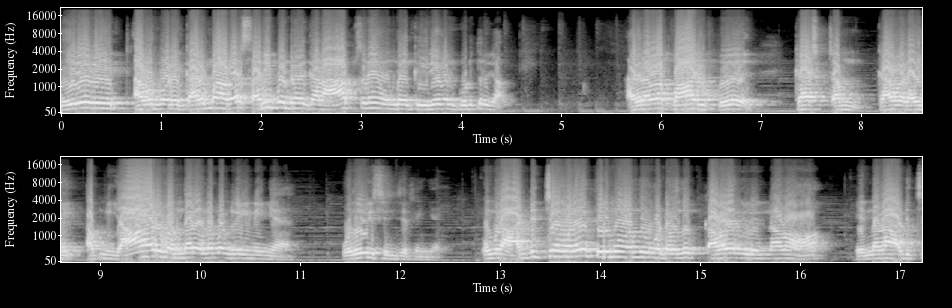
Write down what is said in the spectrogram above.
நிறைவே அவங்களுடைய கர்மாவை சரி பண்றதுக்கான ஆப்ஷனே உங்களுக்கு இறைவன் கொடுத்துருக்கான். அதனால பாதிப்பு கஷ்டம் கவலை அப்படின்னு யார் வந்தாலும் என்ன பண்றீங்க நீங்க? உதவி செஞ்சிடுறீங்க. உங்களை அடிச்சவனே திரும்ப வந்து உங்கள்கிட்ட வந்து கவலைகள் இருந்தாலும் என்னதான் அடிச்ச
